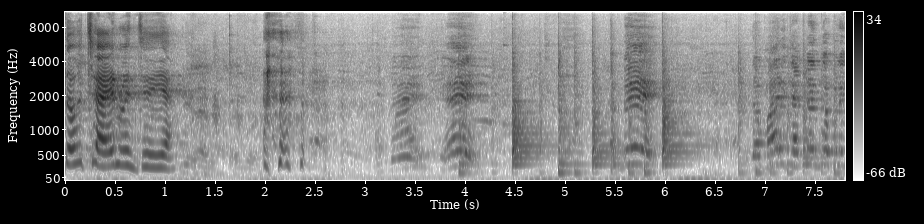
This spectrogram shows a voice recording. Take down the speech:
துவச்சு அயன் வச்சு ஐயா தம்பி, இந்த மாதிரி சட்டை தப்பலை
